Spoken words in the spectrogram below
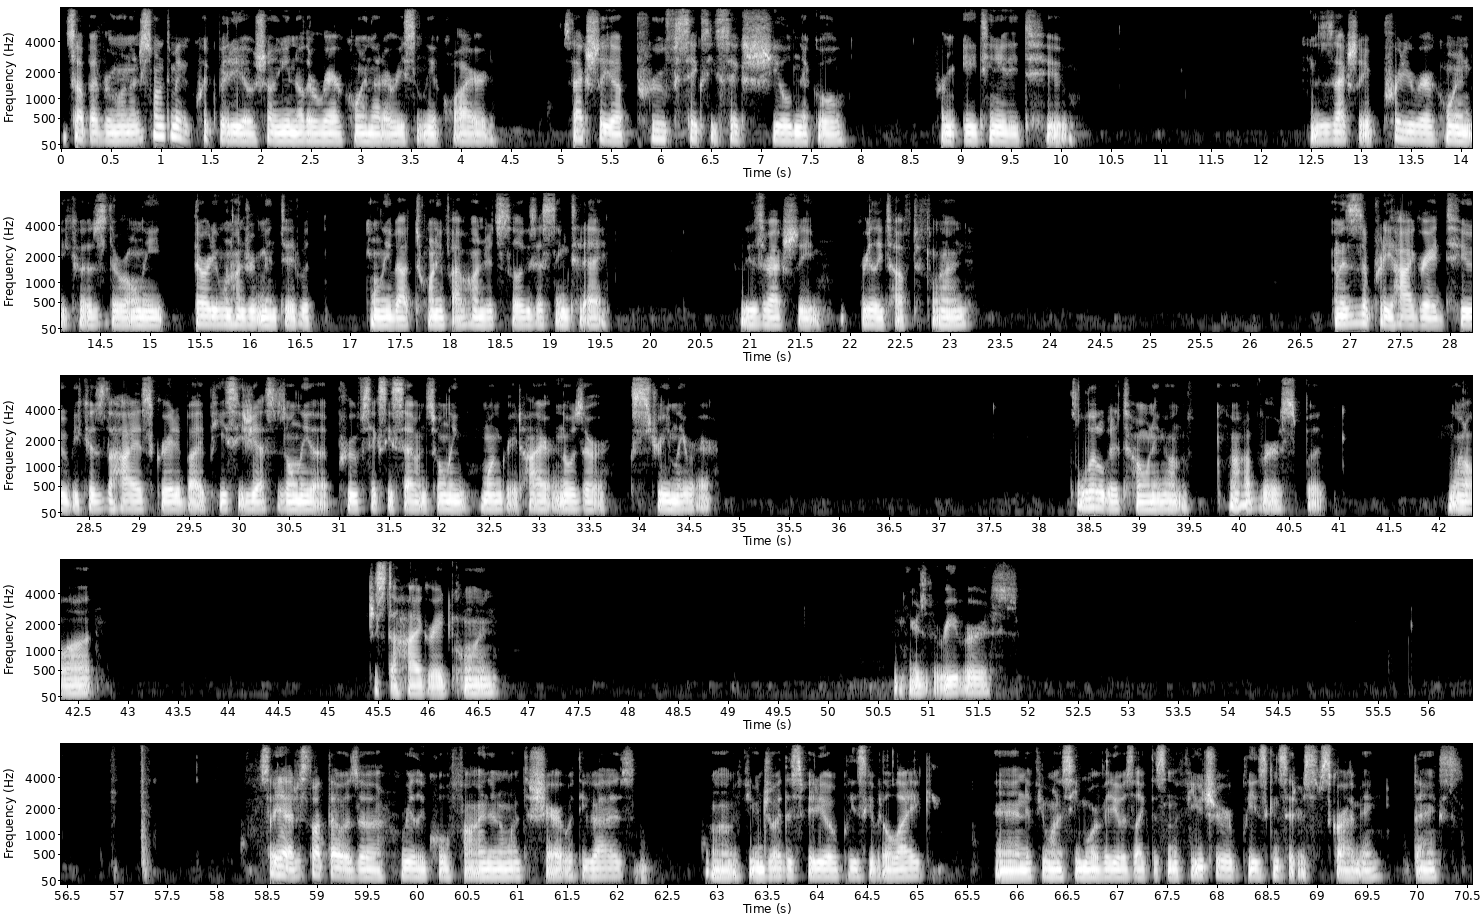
What's up everyone? I just wanted to make a quick video showing you another rare coin that I recently acquired. It's actually a Proof 66 Shield Nickel from 1882. This is actually a pretty rare coin because there were only 3,100 minted with only about 2,500 still existing today. These are actually really tough to find. And this is a pretty high grade too because the highest graded by PCGS is only a proof 67, so only one grade higher, and those are extremely rare. It's a little bit of toning on the obverse, but not a lot. Just a high grade coin. And here's the reverse. So yeah, I just thought that was a really cool find and I wanted to share it with you guys. Um, if you enjoyed this video, please give it a like. And if you want to see more videos like this in the future, please consider subscribing. Thanks.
